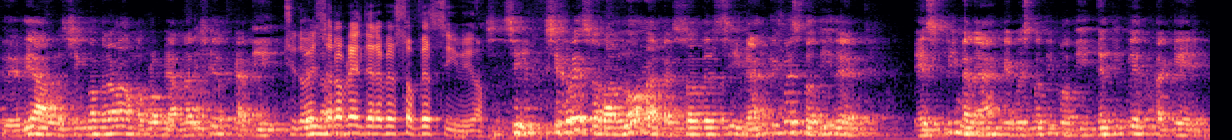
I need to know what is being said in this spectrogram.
Eh, di aula ci incontravamo proprio alla ricerca di... Ci dovessero della... prendere per sovversivi. Sì, si presero allora per sovversivi, anche questo dire esprimere anche questo tipo di etichetta che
